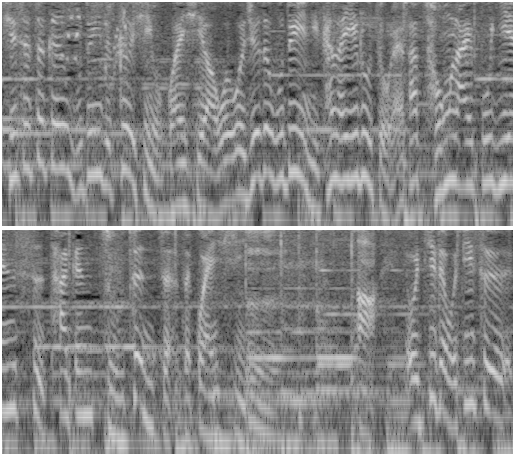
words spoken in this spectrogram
其实这跟吴敦义的个性有关系啊。我我觉得吴敦义，你看他一路走来，他从来不掩饰他跟主政者的关系。嗯。啊，我记得我第一次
